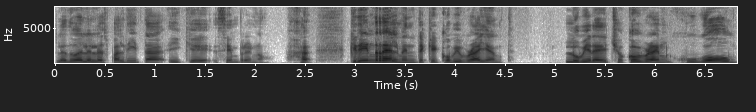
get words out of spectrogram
le duele la espaldita y que siempre no. ¿Creen realmente que Kobe Bryant lo hubiera hecho? Kobe Bryant jugó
